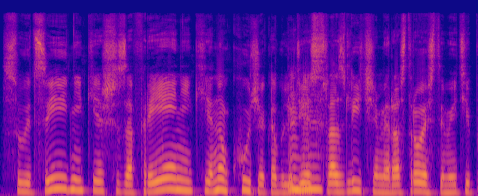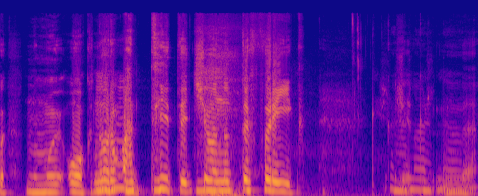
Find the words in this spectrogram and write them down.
суицидники, шизофреники, ну, куча как бы людей Мгм. с различными расстройствами, типа, ну, мой ок, норм, Мгм. а ты-то чё, ну ты фрик. Кошмар, да.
